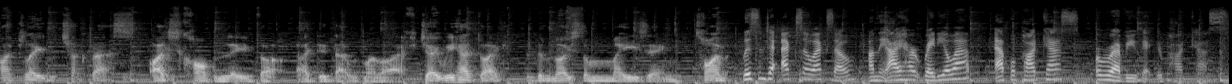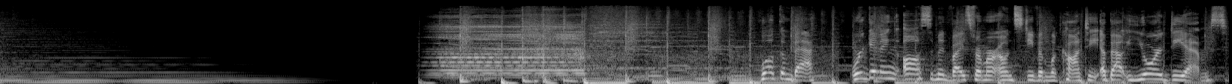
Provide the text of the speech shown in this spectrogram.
I played Chuck Bass. I just can't believe that I did that with my life. Jay, we had like the most amazing time. Listen to XOXO on the iHeartRadio app, Apple Podcasts, or wherever you get your podcasts. Welcome back. We're getting awesome advice from our own Stephen LaConte about your DMs.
